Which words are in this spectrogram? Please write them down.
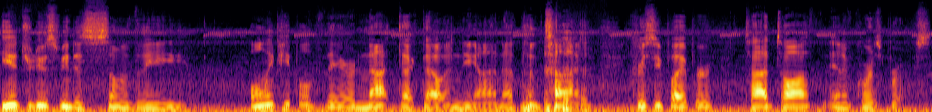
He introduced me to some of the only people there not decked out in neon at the time Chrissy Piper, Todd Toth, and of course Brooks.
